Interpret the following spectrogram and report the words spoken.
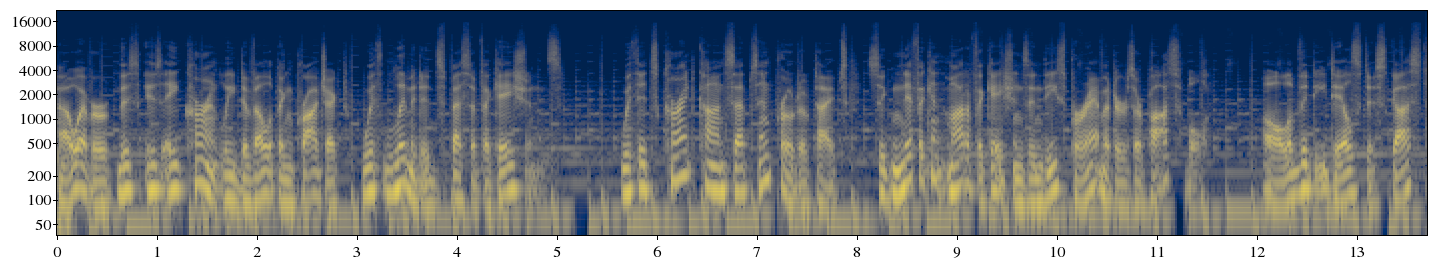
However, this is a currently developing project with limited specifications. With its current concepts and prototypes, significant modifications in these parameters are possible. All of the details discussed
